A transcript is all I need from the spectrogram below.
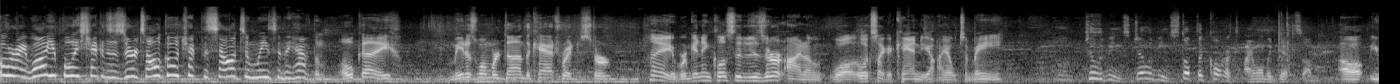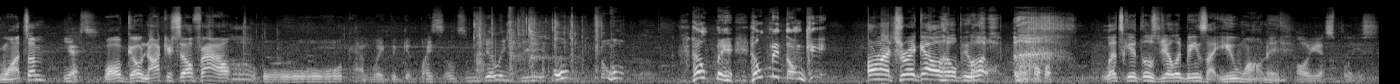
All right. While you boys check the desserts, I'll go check the salads and wings if they have them. Okay. Meet us when we're done at the cash register. Hey, we're getting close to the dessert item. Well, it looks like a candy aisle to me. Oh, jelly beans, jelly beans, stop the cart. I want to get some. Oh, you want some? Yes. Well, go knock yourself out. Oh, can't wait to get myself some jelly beans. Oh, oh. help me, help me, donkey. All right, Shrek, I'll help you oh. up. Let's get those jelly beans that you wanted. Oh yes, please.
